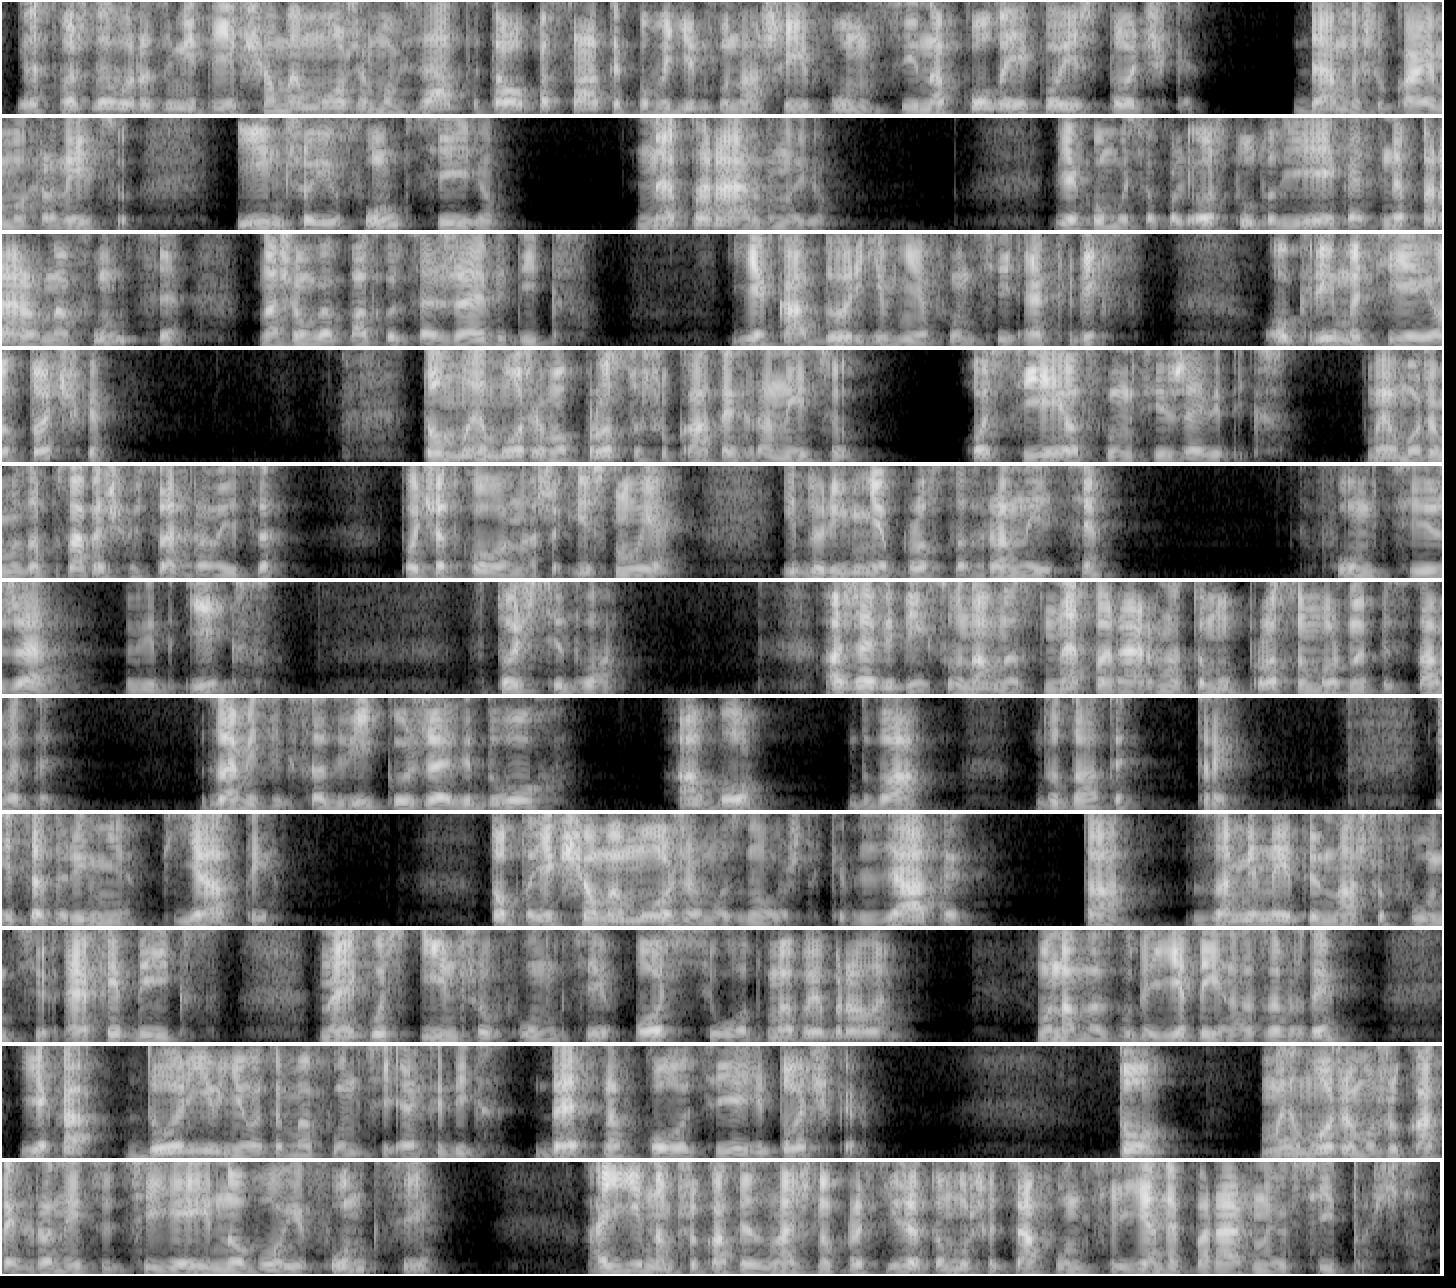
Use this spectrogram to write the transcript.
І от важливо розуміти, якщо ми можемо взяти та описати поведінку нашої функції навколо якоїсь точки, де ми шукаємо границю іншою функцією, неперервною в якомусь околі. Ось тут от є якась неперервна функція, в нашому випадку це g від x, яка дорівнює функції f від x, окрім цієї от точки, то ми можемо просто шукати границю ось цієї от функції g від x. Ми можемо записати, що ця границя початкова наша існує, і дорівнює просто границі функції g від x в точці 2. А g від x вона в нас неперервна, тому просто можна підставити замість x двійку g від 2 або 2 додати 3. І це дорівнює 5. Тобто, якщо ми можемо знову ж таки взяти та замінити нашу функцію f на якусь іншу функцію, ось цю от ми вибрали, вона в нас буде єдина завжди, яка дорівнюватиме функції f десь навколо цієї точки, то ми можемо шукати границю цієї нової функції, а її нам шукати значно простіше, тому що ця функція є неперервною в цій точці.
